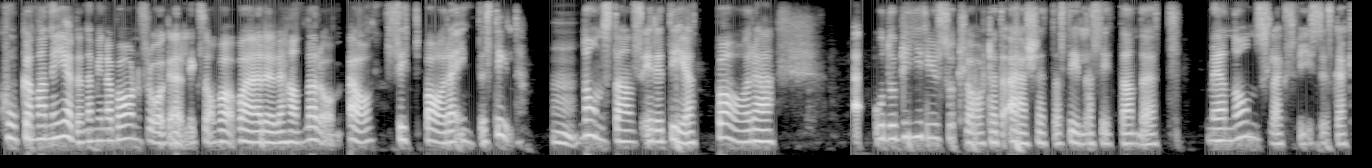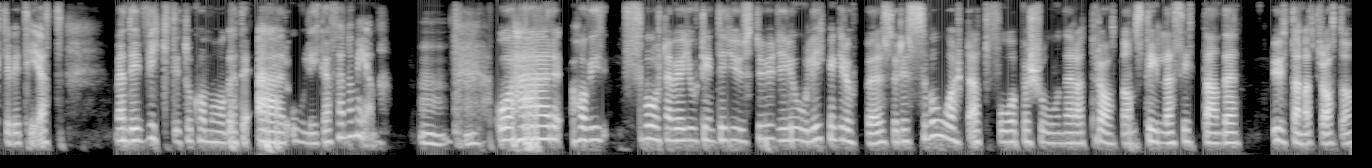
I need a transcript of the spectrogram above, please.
kokar man ner det, när mina barn frågar liksom, vad, vad är det det handlar om? Ja, sitt bara inte still. Mm. Någonstans är det det att bara och då blir det ju såklart att ersätta stillasittandet med någon slags fysisk aktivitet. Men det är viktigt att komma ihåg att det är olika fenomen. Mm, mm. Och här har vi svårt, när vi har gjort intervjustudier i olika grupper, så är det svårt att få personer att prata om stillasittande utan att prata om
